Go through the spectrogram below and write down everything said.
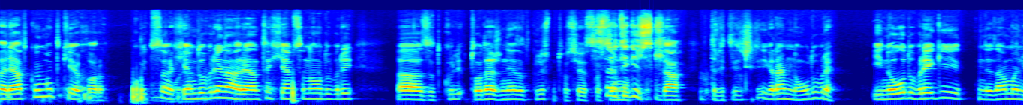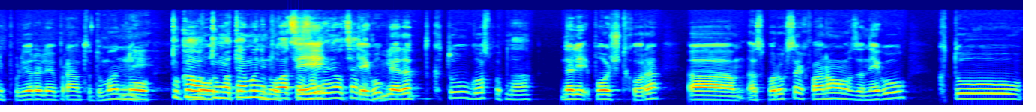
Рядко има такива хора, които са хем добри на арената, хем са много добри а, зад коли... То даже не е зад колисно, то си е съвсем... Стратегически. Да, стратегически играем много добре. И много добре ги, не знам, манипулирали е правилната дума, но... Тук но, думата е манипулация но за те, мен от всяка- Те го гледат като Господ. Да. Нали, повечето хора. А, Аспарух се е хванал за него като...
